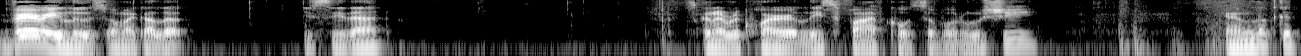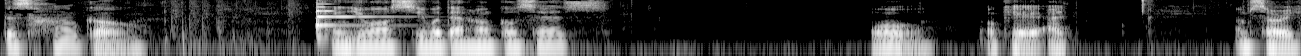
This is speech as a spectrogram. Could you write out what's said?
Very loose. Oh my god, look. You see that? It's going to require at least five coats of urushi. And look at this hanko. Can you all see what that hanko says? Whoa. Okay, I I'm sorry.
